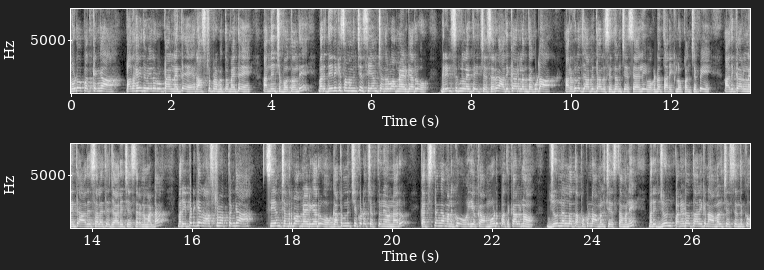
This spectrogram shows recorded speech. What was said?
మూడో పథకంగా పదహైదు వేల రూపాయలను అయితే రాష్ట్ర ప్రభుత్వం అయితే అందించబోతోంది. మరి దీనికి సంబంధించి సీఎం చంద్రబాబు నాయుడు గారు గ్రీన్ సిగ్నల్ అయితే ఇచ్చేశారు. అధికారులంతా కూడా అర్హుల జాబితాలు సిద్ధం చేసేయాలి ఒకటో తారీఖులో అని చెప్పి అధికారులను అయితే ఆదేశాలు అయితే జారీ చేశారనమాట మరి ఇప్పటికే రాష్ట్ర వ్యాప్తంగా సీఎం చంద్రబాబు నాయుడు గారు గతం నుంచి కూడా చెప్తూనే ఉన్నారు. ఖచ్చితంగా మనకు ఈ యొక్క మూడు పథకాలను జూన్ నెలలో తప్పకుండా అమలు చేస్తామని మరి జూన్ పన్నెండవ తారీఖున అమలు చేసేందుకు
